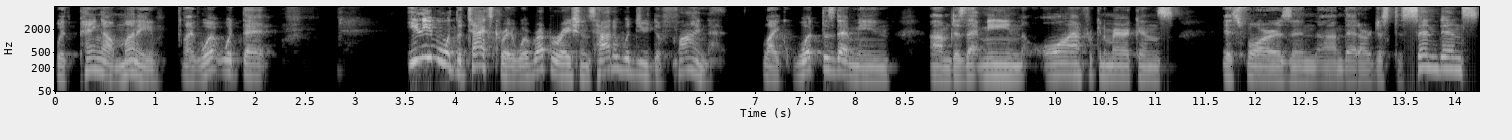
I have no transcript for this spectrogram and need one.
with paying out money, like what would that and even with the tax credit with reparations, how do, would you define that? Like what does that mean? Um, does that mean all African Americans as far as in um, that are just descendants?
